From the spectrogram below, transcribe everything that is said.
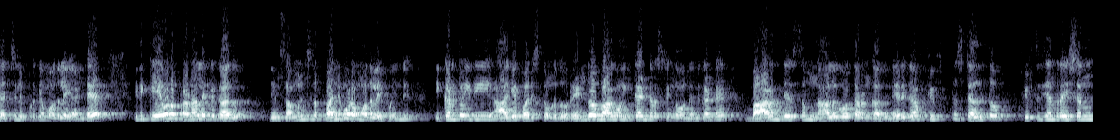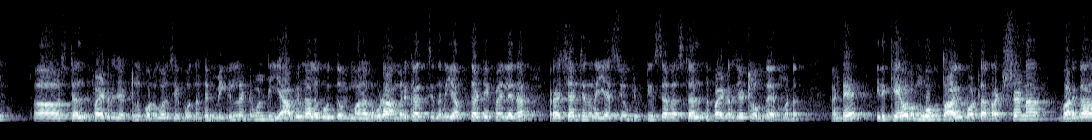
చర్చలు ఇప్పటికే మొదలయ్యాయి. అంటే ఇది కేవలం ప్రణాళిక కాదు దీనికి సంబంధించిన పని కూడా మొదలైపోయింది. ఇక్కడతో ఇది ఆగే పరిస్థితి ఉండదు. రెండో భాగం ఇంకా ఇంట్రెస్టింగ్గా ఉంది. ఎందుకంటే భారతదేశం నాలుగో తరం కాదు. నేరుగా fifth stealth fifth generation stealth fighter జెట్లను కొనుగోలు చేయబోతుంది. అంటే మిగిలినటువంటి యాభై నాలుగు యుద్ధ విమానాలు కూడా అమెరికాకు చెందిన ఎఫ్ థర్టీ ఫైవ్ లేదా రష్యాకు చెందిన SU fifty seven stealth fighter జెట్లు అవుతాయి అనమాట అంటే ఇది కేవలం ఊహతో ఆగిపోట్ల. రక్షణ వర్గాల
